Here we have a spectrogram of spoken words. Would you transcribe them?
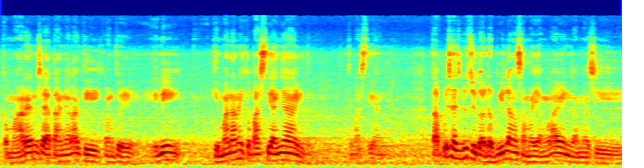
kemarin saya tanya lagi konflik ini gimana nih kepastiannya? Gitu kepastiannya. Tapi saya sendiri juga udah bilang sama yang lain sama si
